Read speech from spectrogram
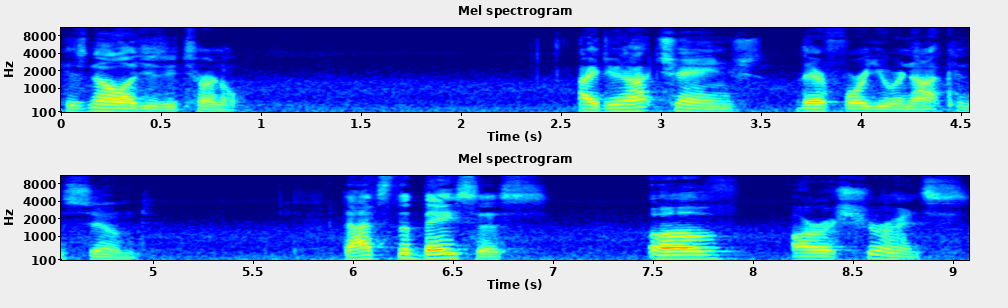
His knowledge is eternal. I do not change, therefore you are not consumed. That's the basis of our assurance.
